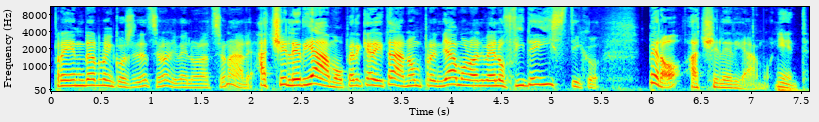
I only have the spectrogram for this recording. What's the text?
prenderlo in considerazione a livello nazionale. Acceleriamo, per carità, non prendiamolo a livello fideistico, però acceleriamo. Niente.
